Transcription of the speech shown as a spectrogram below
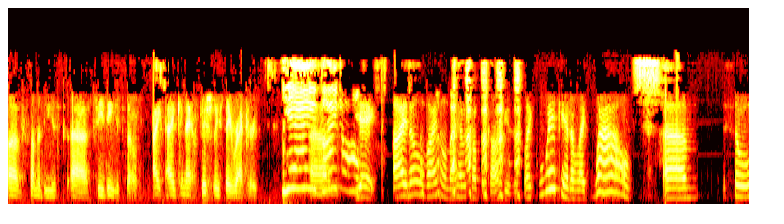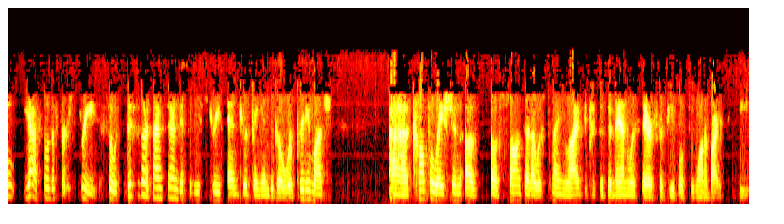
of some of these uh, CDs, so I, I can officially say records. Yay, Um, vinyl! Yay! I know vinyl. and I have a couple of copies. It's like wicked. I'm like, wow. Um, so yeah, so the first three. So this is our time, Serendipity Street and Dripping Indigo. We're pretty much a compilation of of songs that I was playing live because the demand was there for people to want to buy CDs.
